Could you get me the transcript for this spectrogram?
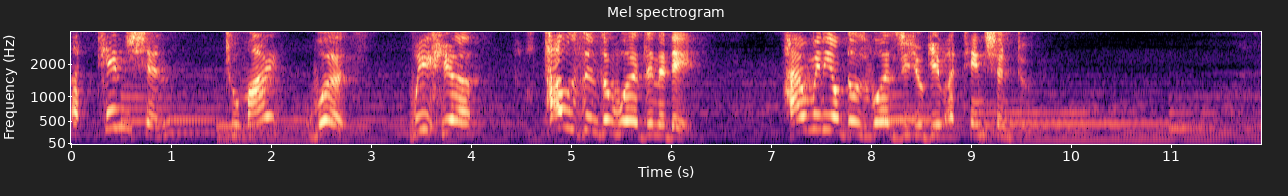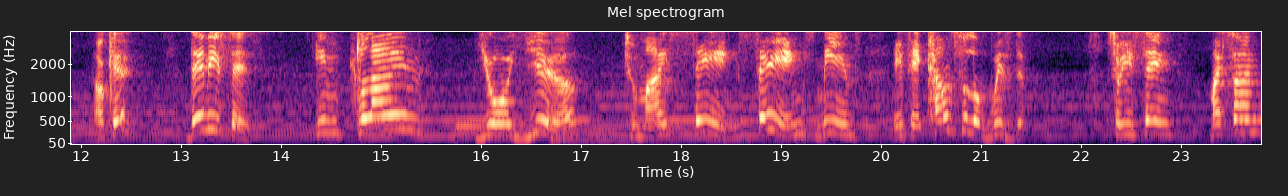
attention to my words. We hear thousands of words in a day. How many of those words do you give attention to? Okay? Then he says, Incline your ear to my sayings. Sayings means it's a counsel of wisdom. So he's saying, My son,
